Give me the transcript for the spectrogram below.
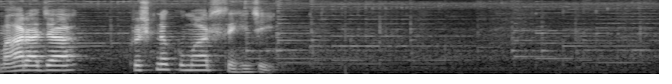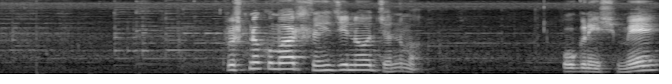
મહારાજા કૃષ્ણકુમાર સિંહજી. કૃષ્ણકુમાર સિંહજીનો જન્મ ઓગણીસ મે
